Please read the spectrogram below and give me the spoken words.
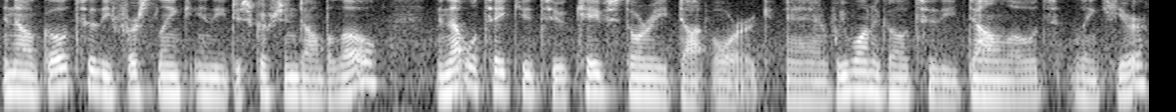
and now go to the first link in the description down below and that will take you to cavestory.org and we want to go to the downloads link here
